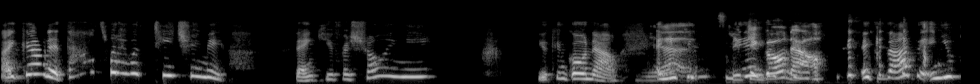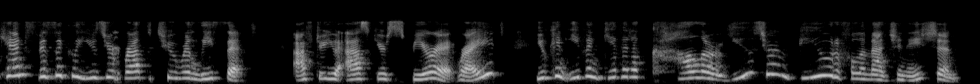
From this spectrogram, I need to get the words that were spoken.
I got it. That's what it was teaching me. Thank you for showing me. You can go now. Yes, And you can you can go now. exactly. And you can physically use your breath to release it after you ask your spirit, right? You can even give it a color. Use your beautiful imagination.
